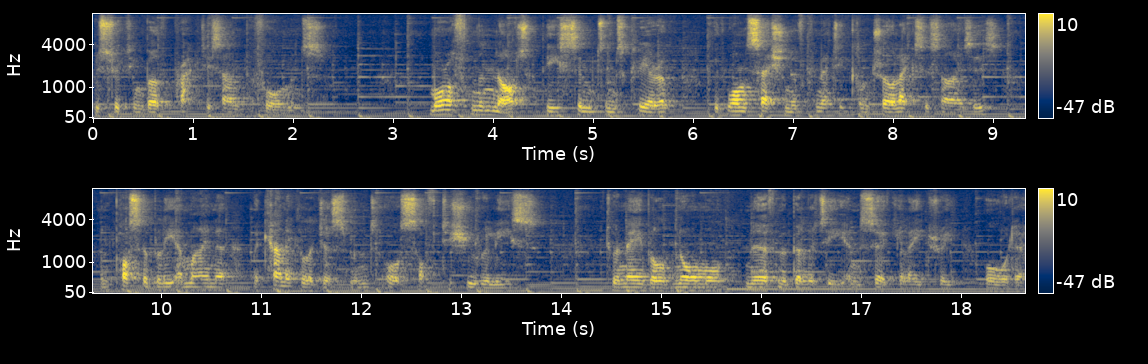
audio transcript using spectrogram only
restricting both practice and performance. More often than not, these symptoms clear up with one session of kinetic control exercises and possibly a minor mechanical adjustment or soft tissue release to enable normal nerve mobility and circulatory order.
